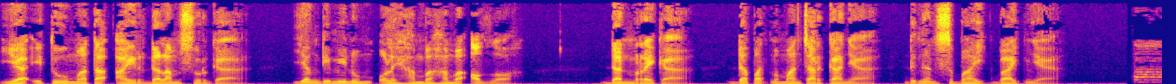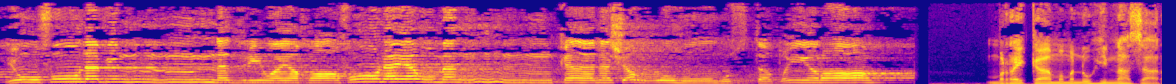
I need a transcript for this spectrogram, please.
yaitu mata air dalam surga yang diminum oleh hamba-hamba Allah, dan mereka dapat memancarkannya dengan sebaik-baiknya. Mereka memenuhi nazar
